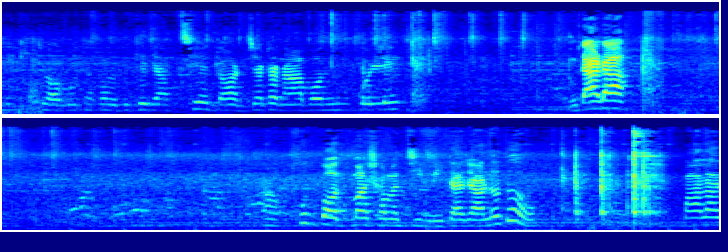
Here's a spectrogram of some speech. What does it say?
দেখি জগৎ আবার ওদিকে যাচ্ছে, দরজাটা না বন্ধ করলে। দাঁড়া। খুব বদমাস আমার জিমিটা জানো তো? পালা,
